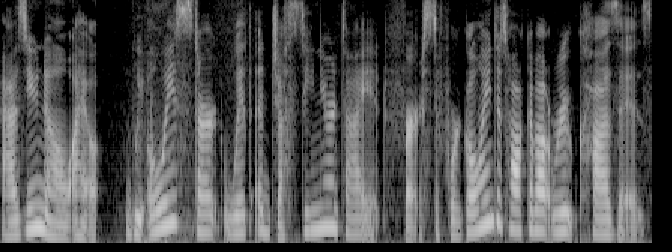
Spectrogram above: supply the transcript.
as you know, I we always start with adjusting your diet first. If we're going to talk about root causes,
